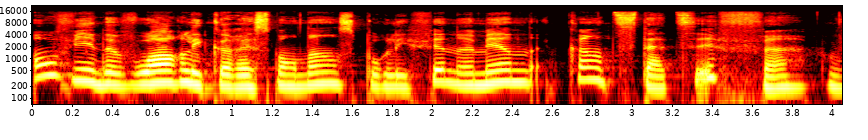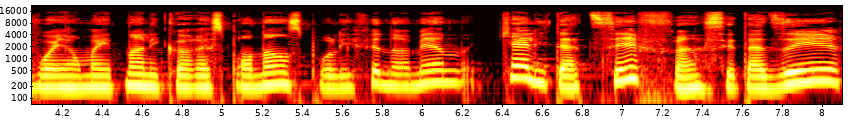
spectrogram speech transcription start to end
On vient de voir les correspondances pour les phénomènes quantitatifs. Voyons maintenant les correspondances pour les phénomènes qualitatifs, c'est-à-dire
